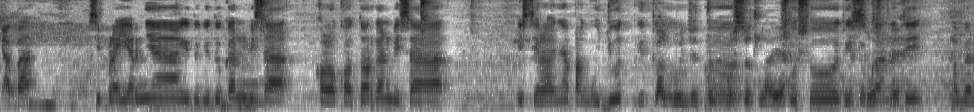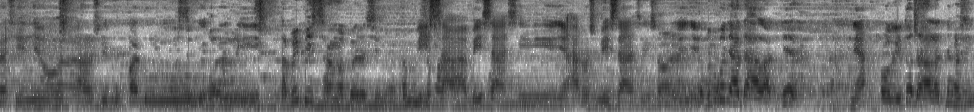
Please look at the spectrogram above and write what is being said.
apa si playernya gitu-gitu kan bisa kalau kotor kan bisa istilahnya pagujut gitu. Pagujut tuh Eh, kusut lah ya. Kusut, gitu Kusut kan ya. nanti ngeberesinnya wah harus dibuka dulu gitu kan di Tapi bisa ngeberesinnya kan bisa bisa sih ya harus bisa sih soalnya ya. Tapi bukannya ada alatnya? ya Kalau gitu ada alatnya nggak sih?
